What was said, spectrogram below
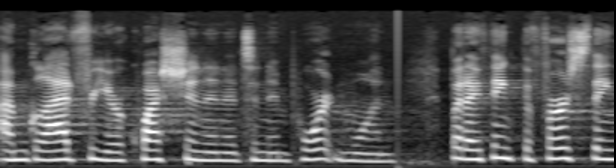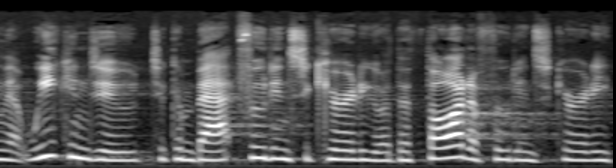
I'm glad for your question, and it's an important one. But I think the first thing that we can do to combat food insecurity or the thought of food insecurity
